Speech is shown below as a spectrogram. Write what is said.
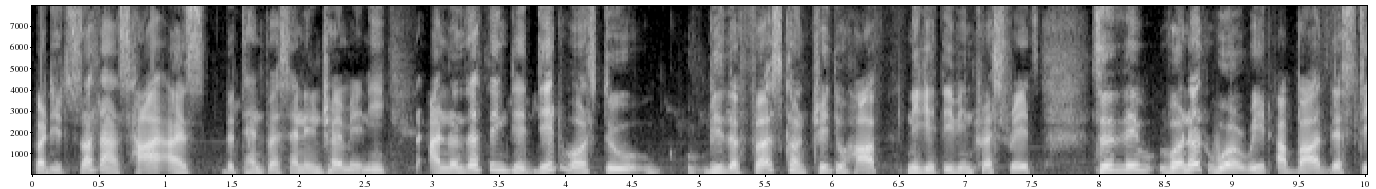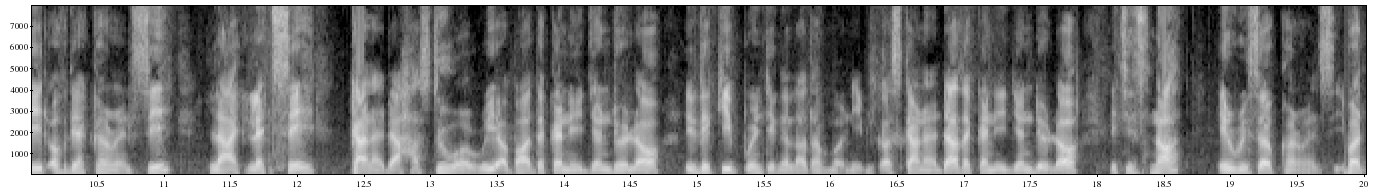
But it's not as high as the 10% in Germany. Another thing they did was to be the first country to have negative interest rates. So they were not worried about the state of their currency. Like let's say Canada has to worry about the Canadian dollar if they keep printing a lot of money because Canada, the Canadian dollar, it is not a reserve currency. But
